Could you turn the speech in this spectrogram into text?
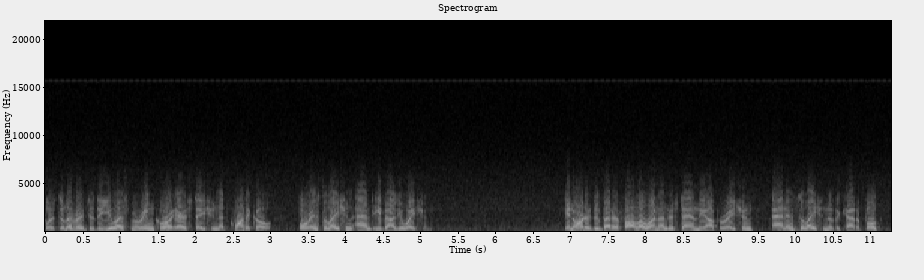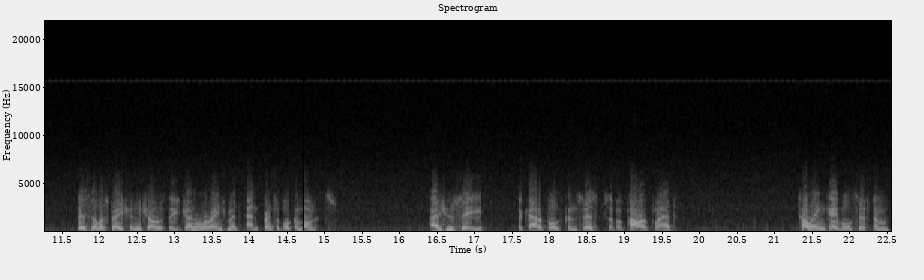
was delivered to the U.S. Marine Corps Air Station at Quantico for installation and evaluation. In order to better follow and understand the operation and installation of the catapult, this illustration shows the general arrangement and principal components. As you see, the catapult consists of a power plant, towing cable system,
